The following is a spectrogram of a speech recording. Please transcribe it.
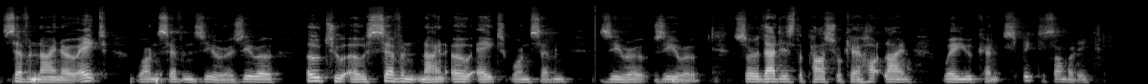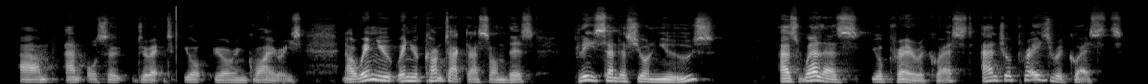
7908 1700. 020 7908 1700. So that is the pastoral care hotline where you can speak to somebody um, and also direct your, your inquiries. Now, when you when you contact us on this, please send us your news as well as your prayer request and your praise requests.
